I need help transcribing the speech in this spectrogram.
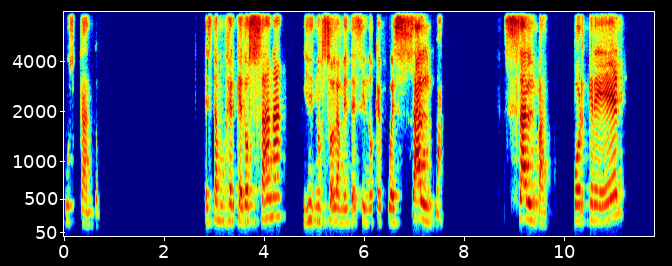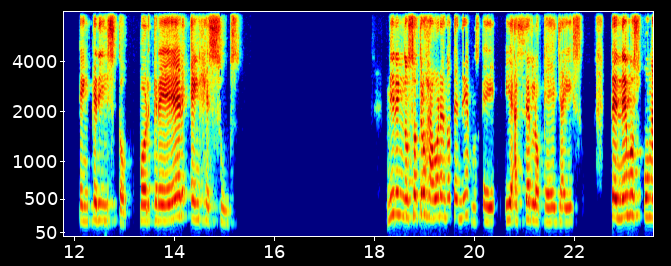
buscando. Esta mujer quedó sana y no solamente, sino que fue salva salva por creer en Cristo, por creer en Jesús. Miren, nosotros ahora no tenemos que hacer lo que ella hizo. Tenemos un,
